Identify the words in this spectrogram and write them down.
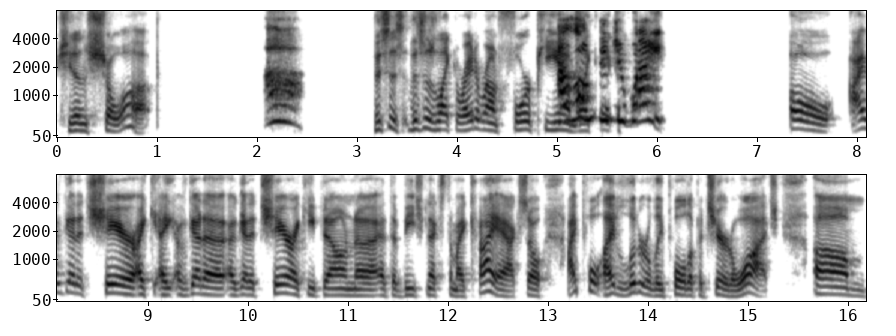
she doesn't show up this is this is like right around 4 p.m how long like, did you wait? Oh i've got a chair. I, I have got a i've got a chair i keep down uh, at the beach next to my kayak. So i pull i literally pulled up a chair to watch. Um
